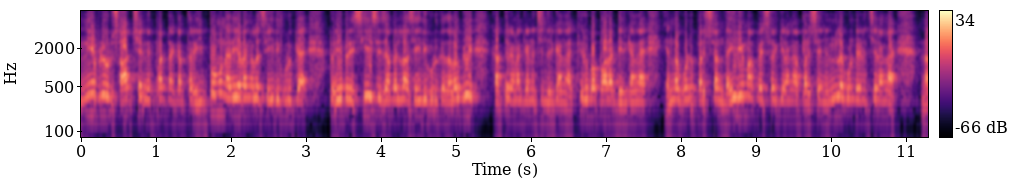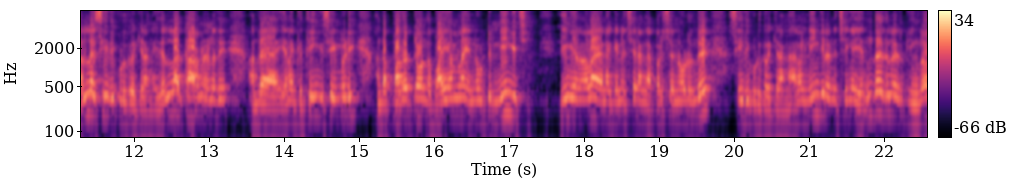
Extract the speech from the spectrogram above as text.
என்னை எப்படி ஒரு சாட்சியாக நிப்பாட்டின கத்தர் இப்பவும் நிறைய இடங்களில் செய்தி கொடுக்க பெரிய பெரிய சிஎஸ்சி சபையெல்லாம் செய்தி கொடுக்கற அளவுக்கு கத்தர் எனக்கு என்ன செஞ்சுருக்காங்க? கிருப பாராட்டியிருக்காங்க. என்னை கொண்டு பரிசன் தைரியமாக பேச வைக்கிறாங்க. பரிசன் நின்னில் கொண்டு நினைச்சிறாங்க நல்ல செய்தி கொடுக்க வைக்கிறாங்க. இதெல்லாம் காரணம் என்னது? அந்த எனக்கு தீங்கு செய்யும்படி அந்த பதட்டம் அந்த பயம்லாம் என்னை விட்டு நீங்கிச்சு. நீங்கள் என்னால் எனக்கு என்ன செய்கிறாங்க பரிசனோடு இருந்து செய்தி கொடுக்க வைக்கிறாங்க. அதனால் நீங்கள் நினச்சிங்க எந்த இதில் இருக்கீங்களோ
